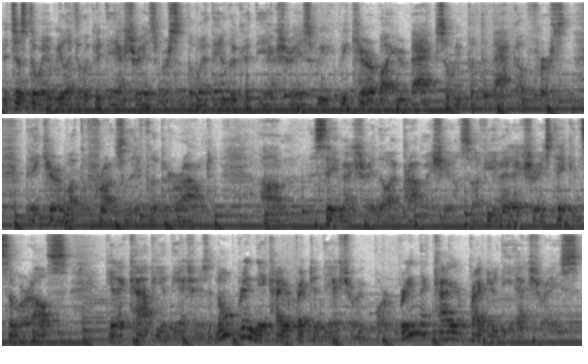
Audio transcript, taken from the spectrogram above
It's just the way we like to look at the x-rays versus the way they look at the x-rays. We, we care about your back, so we put the back up first. They care about the front, so they flip it around. Um, the same x-ray though, I promise you. So if you've had x-rays taken somewhere else, get a copy of the x-rays. And don't bring the chiropractor the x-ray report. Bring the chiropractor the x-rays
